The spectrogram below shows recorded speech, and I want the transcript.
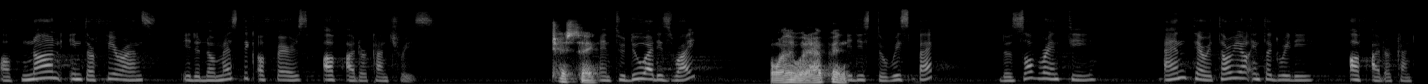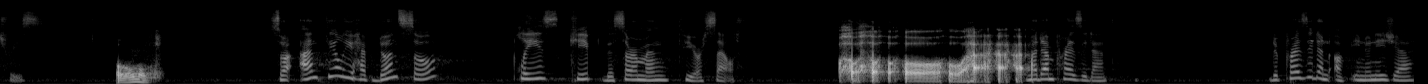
of non interference in the domestic affairs of other countries. interesting And to do what is right I wonder what happened it is to respect the sovereignty and territorial integrity of other countries. Oh So until you have done so, please keep the sermon to yourself. oh wow. Madam President, the President of Indonesia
